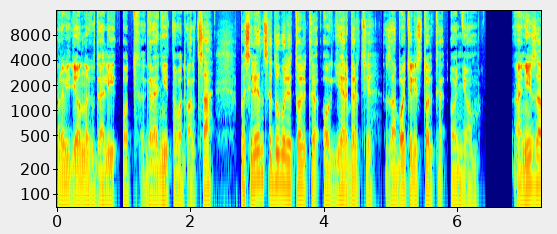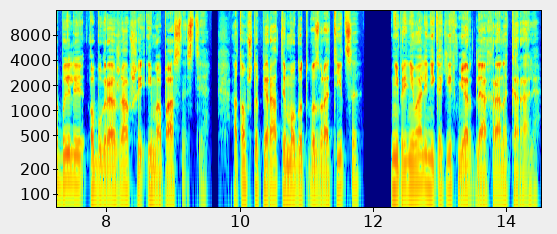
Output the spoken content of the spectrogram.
проведенных вдали от гранитного дворца, поселенцы думали только о Герберте, заботились только о нем. Они забыли об угрожавшей им опасности, о том, что пираты могут возвратиться, не принимали никаких мер для охраны кораля.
